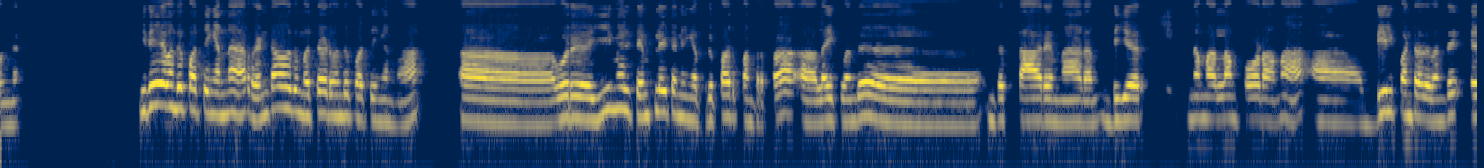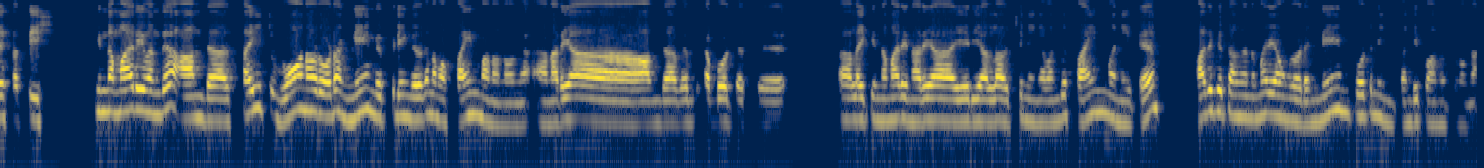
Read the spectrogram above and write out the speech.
ஒண்ணு. இதே வந்து பாத்தீங்கன்னா ரெண்டாவது மெத்தட் வந்து பாத்தீங்கன்னா ஒரு இமெயில் டெம்ப்ளேட்டை நீங்க ப்ரிப்பேர் பண்றப்ப லைக் வந்து இந்த சாரு மேடம் டியர் இந்த மாதிரிலாம் போடாம டீல் பண்றது வந்து ஏ சதீஷ் இந்த மாதிரி வந்து அந்த சைட் ஓனரோட நேம் எப்படிங்கறத நம்ம ஃபைன் பண்ணணுங்க. நிறைய அந்த வெப் அபோட்டர்ஸ் லைக் இந்த மாதிரி நிறைய ஏரியாலாம் வச்சு நீங்க வந்து ஃபைன் பண்ணிட்டு அதுக்கு தகுந்த மாதிரி அவங்களோட நேம் போட்டு நீங்க கண்டிப்பா அனுப்பணுங்க.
